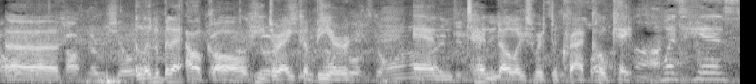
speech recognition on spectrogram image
uh, a little bit of alcohol. He drank a beer and $10 worth of crack cocaine. Was his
